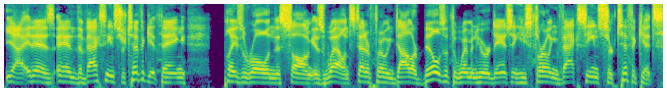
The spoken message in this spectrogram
Yeah, it is. And the vaccine certificate thing plays a role in this song as well. Instead of throwing dollar bills at the women who are dancing, he's throwing vaccine certificates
